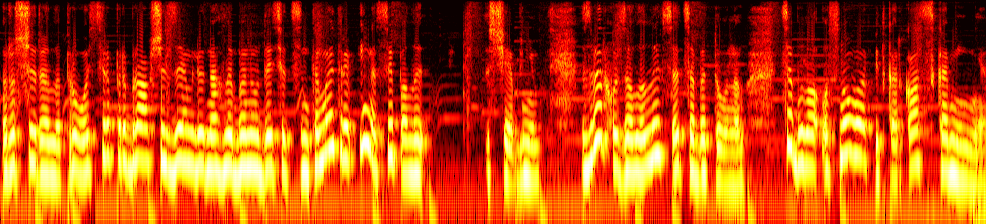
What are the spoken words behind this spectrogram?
розширили простір, прибравши землю на глибину 10 см і насипали щебні. Зверху залили все це бетоном. Це була основа під каркас з каміння.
